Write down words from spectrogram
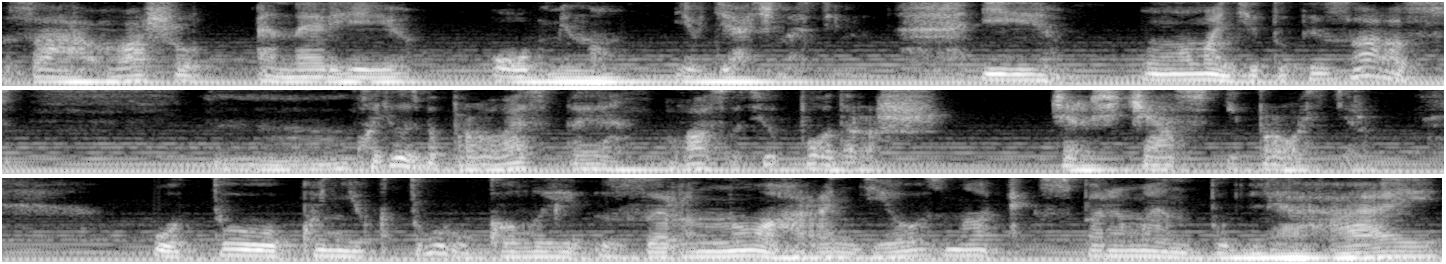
за вашу енергію обміну і вдячності. І моменті тут і зараз хотілося б провести вас у цю подорож через час і простір, у ту кон'юнктуру, коли зерно грандіозного експерименту для Гай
